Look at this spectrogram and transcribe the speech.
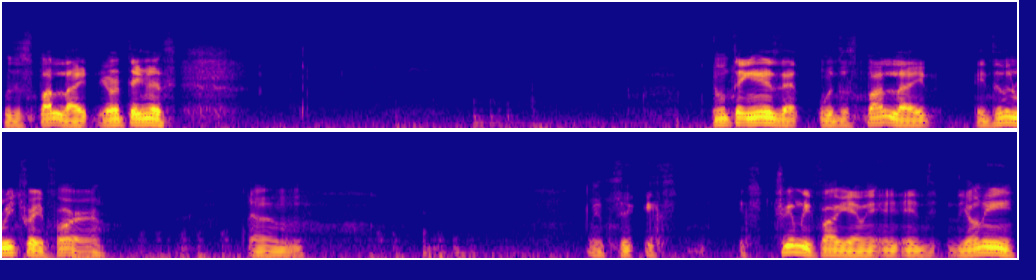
with a spotlight. The only thing is, the only thing is that with the spotlight, it doesn't reach very far. Um, it's ex- extremely foggy. I mean, it, it, the only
